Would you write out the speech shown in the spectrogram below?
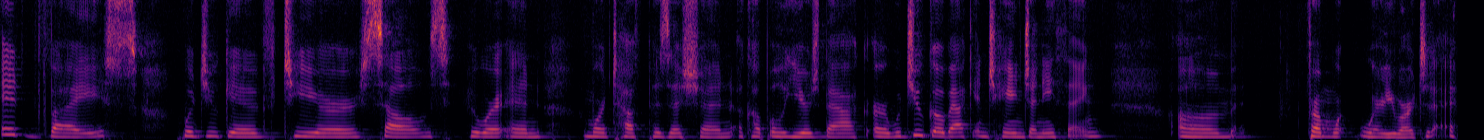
advice would you give to yourselves who were in a more tough position a couple years back, or would you go back and change anything um, from wh- where you are today?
